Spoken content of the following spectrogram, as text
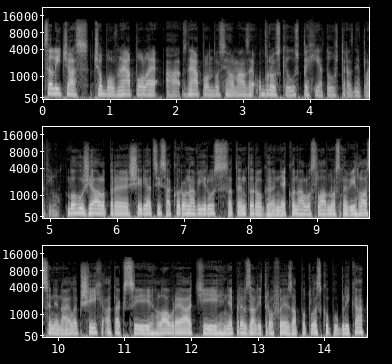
celý čas, čo bol v Neapole a s Neapolom dosiahol naozaj obrovské úspechy a to už teraz neplatilo. Bohužiaľ pre šíriaci sa koronavírus sa tento rok nekonalo slávnostné vyhlásenie najlepších a tak si laureáti neprevzali trofeje za potlesku publika.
